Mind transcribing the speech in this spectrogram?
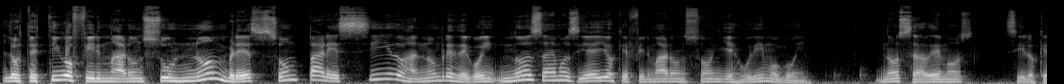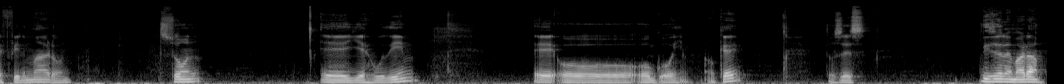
Los testigos firmaron, sus nombres son parecidos a nombres de Goim. No sabemos si ellos que firmaron son Yehudim o Goim. No sabemos si los que firmaron son eh, Yehudim eh, o, o, Goim. ¿Ok? Entonces, dice la Mara.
